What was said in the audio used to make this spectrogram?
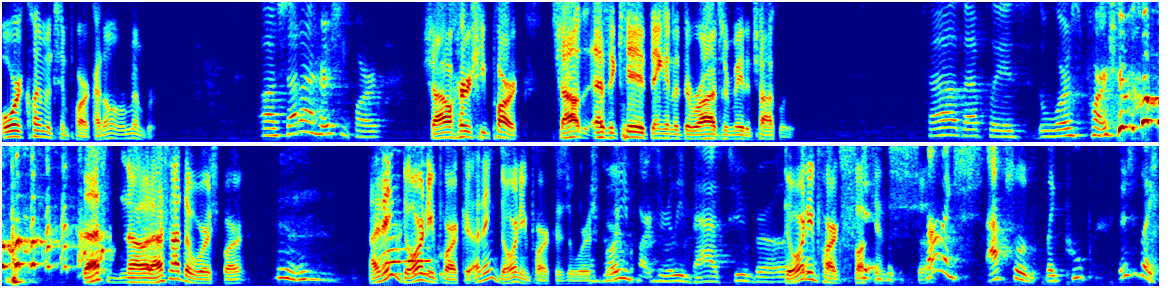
or Clementon Park. I don't remember. Uh, shout out Hershey Park. Shout out Hershey Park. Shout out as a kid thinking that the rods are made of chocolate. Shout out that place. The worst park in the That's no, that's not the worst part. I think Dorney Park. I think Dorney Park is the worst part. Dorney Park's really bad too, bro. Like, Dorney Park shit- fucking sucks. Not like actual like poop. There's just like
